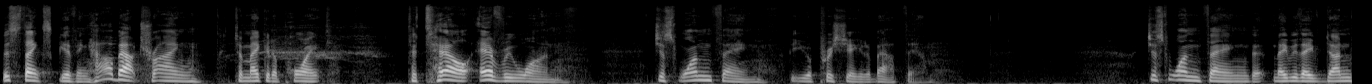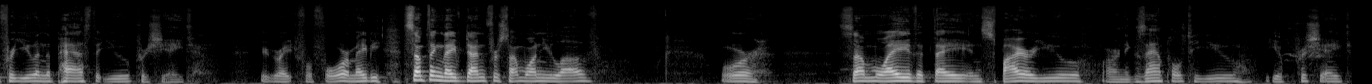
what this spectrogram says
This Thanksgiving, how about trying to make it a point to tell everyone just one thing that you appreciate about them. Just one thing that maybe they've done for you in the past that you appreciate, you're grateful for, or maybe something they've done for someone you love, or some way that they inspire you or an example to you you appreciate.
